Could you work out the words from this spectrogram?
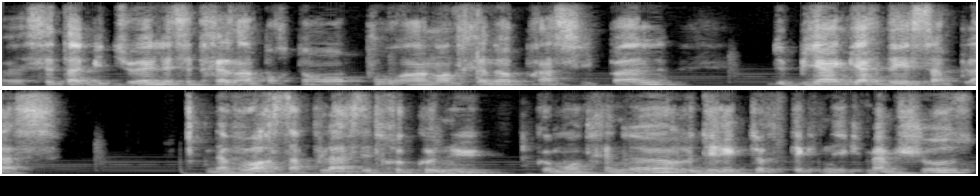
euh, c'est habituel et c'est très important pour un entraîneur principal de bien garder sa place, d'avoir sa place, d'être reconnu comme entraîneur. Le directeur technique, même chose.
